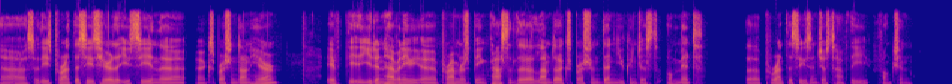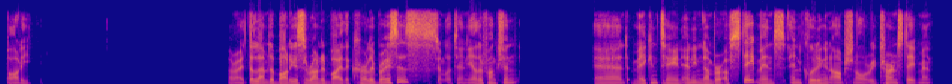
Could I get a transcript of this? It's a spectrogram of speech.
Uh, so these parentheses here that you see in the expression down here, if the, you didn't have any uh, parameters being passed to the lambda expression, then you can just omit the parentheses and just have the function body. All right, the lambda body is surrounded by the curly braces, similar to any other function, and may contain any number of statements, including an optional return statement.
